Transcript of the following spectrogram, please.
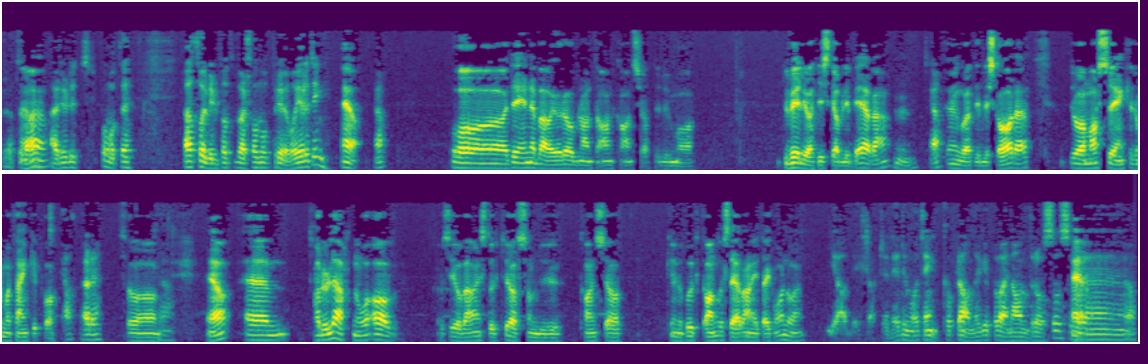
For at da er du litt på en måte ja, et forbilde på at du i hvert fall må prøve å gjøre ting. Ja. Ja. Og det innebærer jo da annet kanskje at du må Du vil jo at de skal bli bedre. Mm. Ja. Unngå at de blir skadet. Du har masse egentlig du må tenke på. ja, det er det. Så Ja. ja. Um, har du lært noe av å, si, å være instruktør som du kanskje har kunne brukt andre steder enn i taekwondoen? Ja, det er klart det det. Du må tenke og planlegge på vegne av andre også. Så Ja. det, ja,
